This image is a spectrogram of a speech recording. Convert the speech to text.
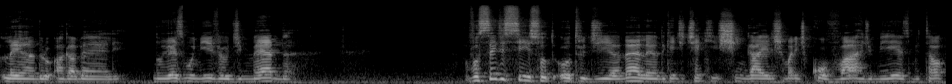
Leandro HBL, no mesmo nível de merda? Você disse isso outro dia, né, Leandro? Que a gente tinha que xingar ele, chamar ele de covarde mesmo e tal.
